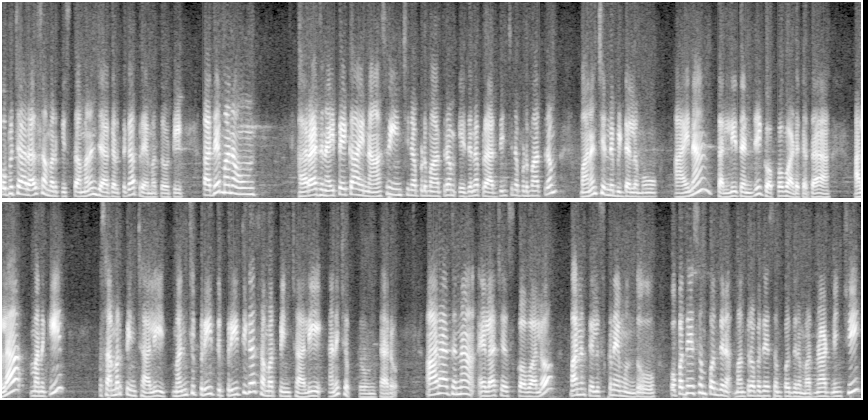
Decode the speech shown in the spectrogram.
ఉపచారాలు సమర్పిస్తాం మనం జాగ్రత్తగా ప్రేమతోటి. అదే మనం ఆరాధన అయిపోయాక ఆయన ఆశ్రయించినప్పుడు మాత్రం ఏదైనా ప్రార్థించినప్పుడు మాత్రం మనం చిన్న బిడ్డలము ఆయన తల్లి తండ్రి గొప్పవాడు కదా. అలా మనకి సమర్పించాలి మంచి ప్రీతి ప్రీతిగా సమర్పించాలి అని చెప్తూ ఉంటారు. ఆరాధన ఎలా చేసుకోవాలో మనం తెలుసుకునే ముందు ఉపదేశం పొందిన మంత్రోపదేశం పొందిన మర్నాటి నుంచి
